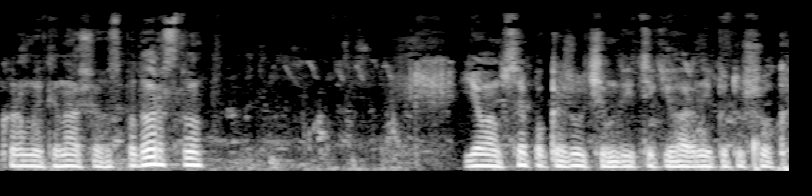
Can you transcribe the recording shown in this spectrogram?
кормити наше господарство. Я вам все покажу, чим дивіться, який гарний петушок.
